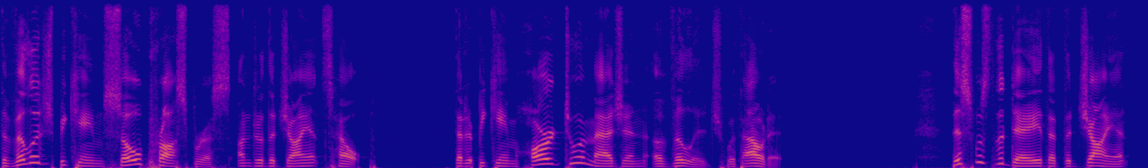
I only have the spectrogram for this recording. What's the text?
The village became so prosperous under the giant's help that it became hard to imagine a village without it. This was the day that the giant,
